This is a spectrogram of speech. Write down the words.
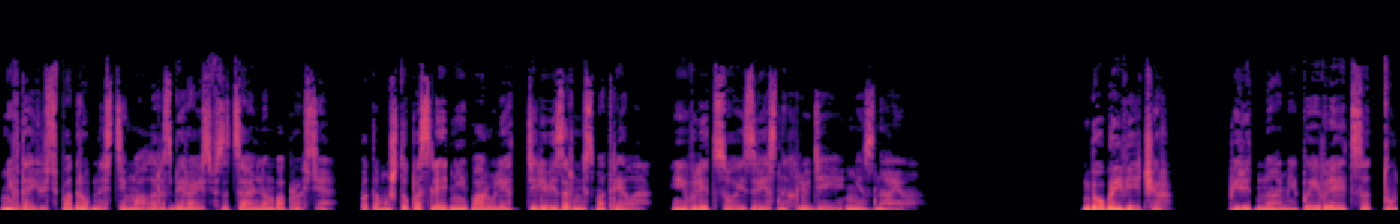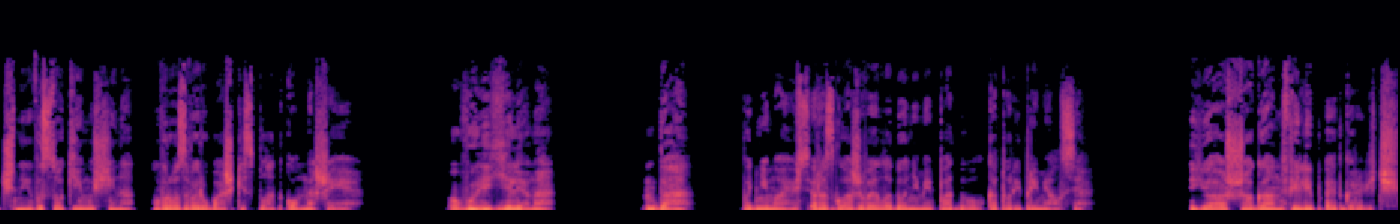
Не вдаюсь в подробности, мало разбираясь в социальном вопросе потому что последние пару лет телевизор не смотрела и в лицо известных людей не знаю. «Добрый вечер!» Перед нами появляется тучный высокий мужчина в розовой рубашке с платком на шее. «Вы Елена?» «Да», Поднимаюсь, разглаживая ладонями подол, который примялся. «Я Шаган Филипп Эдгарович,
